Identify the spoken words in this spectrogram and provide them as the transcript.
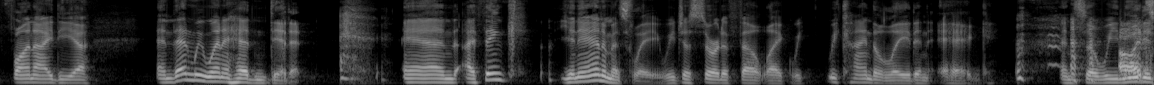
fun idea. And then we went ahead and did it. And I think unanimously, we just sort of felt like we, we kind of laid an egg. And so we Oh, needed.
